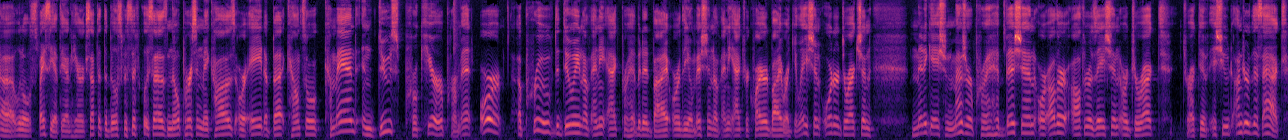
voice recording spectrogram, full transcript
uh, a little spicy at the end here, except that the bill specifically says no person may cause or aid, abet, counsel, command, induce, procure, permit, or approve the doing of any act prohibited by or the omission of any act required by regulation, order, direction, mitigation measure, prohibition, or other authorization or direct directive issued under this act.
